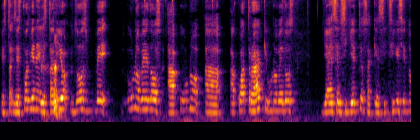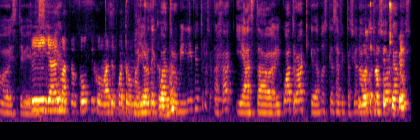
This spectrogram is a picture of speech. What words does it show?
Esta- después viene el estadio 2B, 1B2 a 1 a, a 4A, que 1B2 ya es el siguiente, o sea que si- sigue siendo este sí, ya es macroscópico más de 4 mayor de milímetros, 4 ¿no? milímetros, ajá, y hasta el 4A que quedamos que es afectación a No otros órganos.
